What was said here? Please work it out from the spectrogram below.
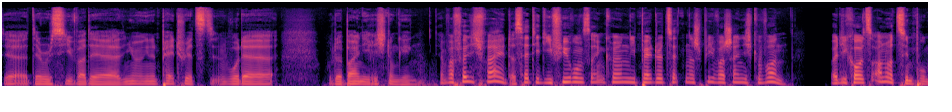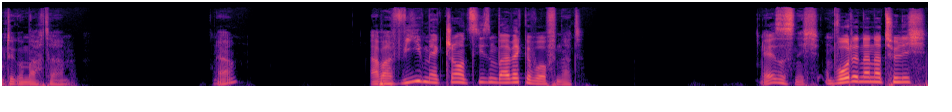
der, der Receiver der New England Patriots, wo der, wo der Ball in die Richtung ging. Der war völlig frei. Das hätte die Führung sein können. Die Patriots hätten das Spiel wahrscheinlich gewonnen, weil die Colts auch nur 10 Punkte gemacht haben. Ja. Aber wie Mac Jones diesen Ball weggeworfen hat, er ist es nicht. Und wurde dann natürlich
